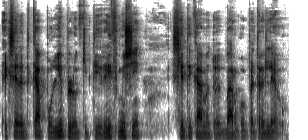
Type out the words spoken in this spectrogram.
εξαιρετικά πολύπλοκη τη ρύθμιση σχετικά με το εμπάργο πετρελαίου.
